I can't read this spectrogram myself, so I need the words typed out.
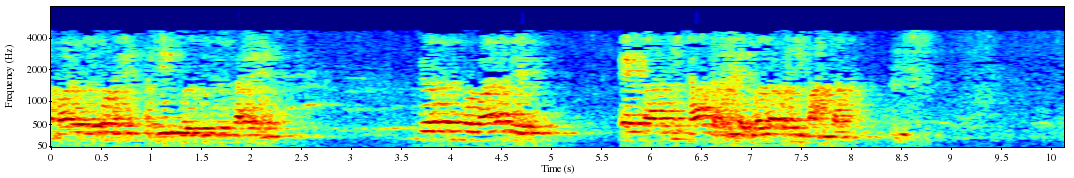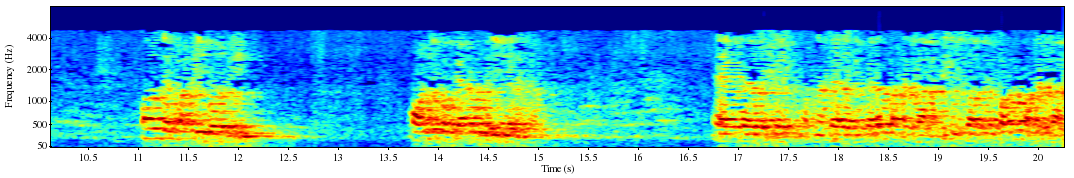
ہمارے بچوں نے عجیب دوسرے سارے ہیں موبائل سے ایک آدمی تھا گھر میں اللہ بڑی مانتا اور سے پکڑی بول رہی اور اس کو پیروں نہیں کرتا ایک پیروں سے اپنا پیروں کے پیروں پر رکھا اس کا پڑوں پر رکھا۔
